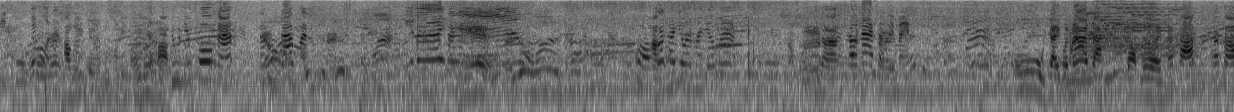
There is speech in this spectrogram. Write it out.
ปิดปูไม่หมดอะ เอางี้เดี๋ยวดูตัวนี้ตัวนี้ใหญ่มาก ดูนิ้วโป้งนะ แล้วดูกล้ามมันผมว่านี่เลยมานี่แล้วของก็ทยอยมาเยอะมากนี่นะเข้าหน้าฉันเลยไหมโปูใหญ่กว่าหน้าจ้ะบอกเลยนะคะนะคะ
